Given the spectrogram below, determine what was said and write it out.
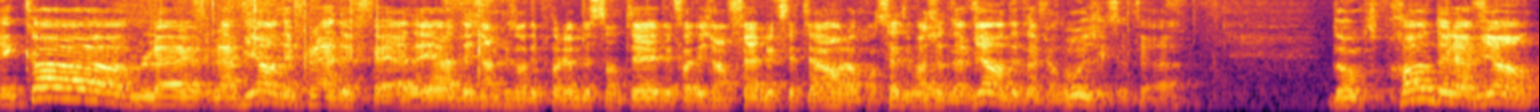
Et comme la viande est pleine de fer, d'ailleurs, des gens qui ont des problèmes de santé, des fois des gens faibles, etc., on leur conseille de manger de la viande, de la viande rouge, etc. Donc, prendre de la viande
